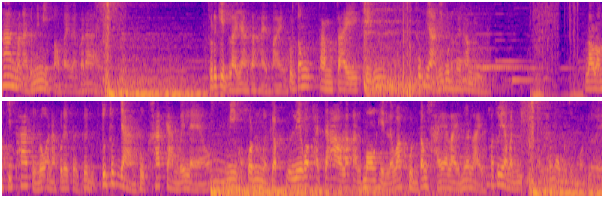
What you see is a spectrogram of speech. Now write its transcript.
ห้างมันอาจจะไม่มีต่อไปแล้วก็ได้ ธุรกิจหลายอย่างจะหายไป คุณต้องทำใจทิ้งทุกอย่างที่คุณเคยทำอยู่ เราลองคิดภาพถึงโลกอนาคตที่เกิดขึ้น ทุก ๆ อย่างถูกคาดการณ์ไว้แล้ว มีคนเหมือนกับเรียกว่าพระเจ้าแล้วกันมองเห็นแล้วว่าคุณต้องใช้อะไรเมื่อไหร่เพราะทุกอย่างมันชั่วโมงมันถึงหมดเลย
